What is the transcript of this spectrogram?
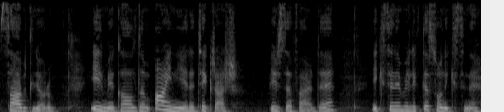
sabitliyorum. ilmek aldım. Aynı yere tekrar bir seferde ikisini birlikte son ikisini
